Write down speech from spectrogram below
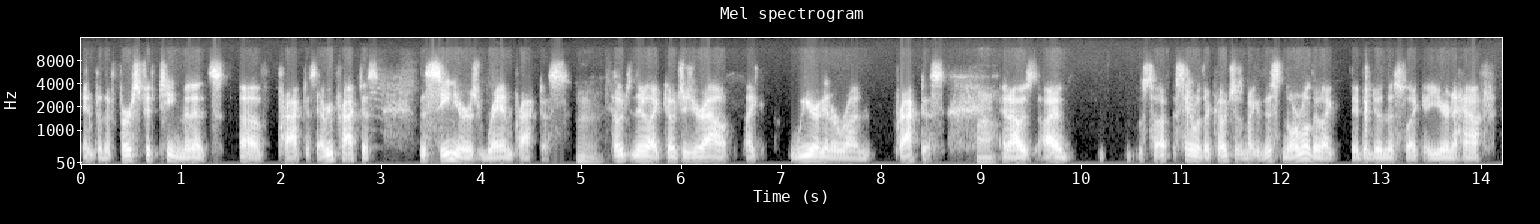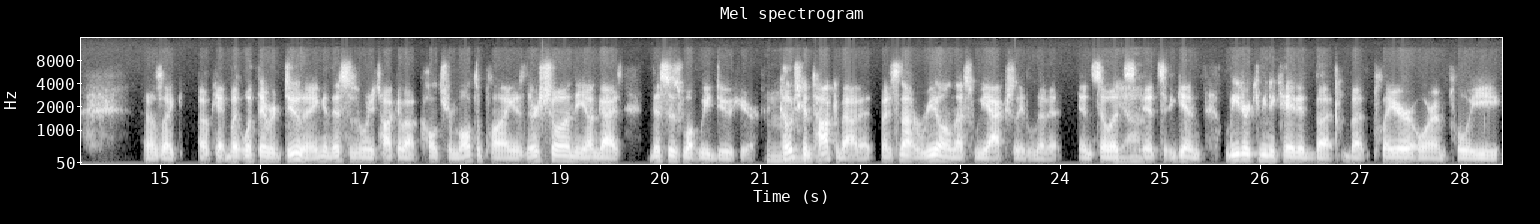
and for the first 15 minutes of practice, every practice, the seniors ran practice. Hmm. Coach, they're like, "Coaches, you're out. Like we are going to run practice." Wow. And I was I was saying with their coaches, I'm like, "Is this normal?" They're like, "They've been doing this for like a year and a half." And I was like, okay, but what they were doing, and this is when we talk about culture multiplying, is they're showing the young guys, this is what we do here. Mm. Coach can talk about it, but it's not real unless we actually live it. And so it's yeah. it's again leader communicated, but but player or employee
